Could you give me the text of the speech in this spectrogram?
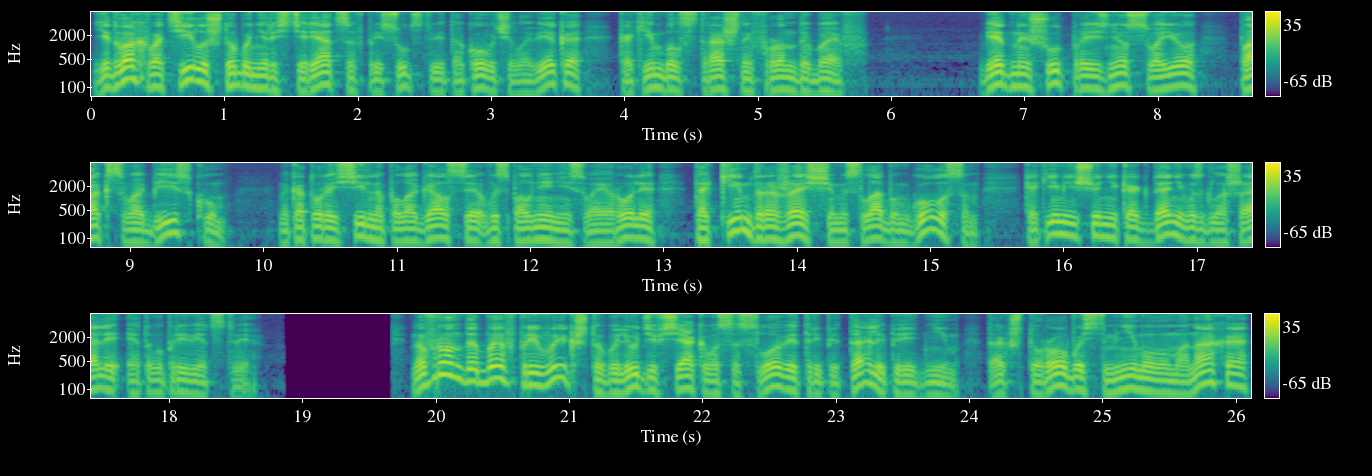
едва хватило, чтобы не растеряться в присутствии такого человека, каким был страшный Фрондебеф. Бедный шут произнес свое «пакс вабискум», на который сильно полагался в исполнении своей роли, таким дрожащим и слабым голосом, каким еще никогда не возглашали этого приветствия. Но фронт ДБФ привык, чтобы люди всякого сословия трепетали перед ним, так что робость мнимого монаха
